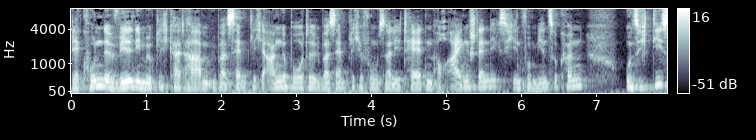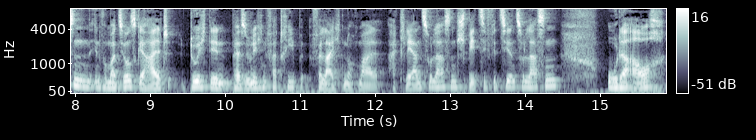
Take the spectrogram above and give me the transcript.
Der Kunde will die Möglichkeit haben, über sämtliche Angebote, über sämtliche Funktionalitäten auch eigenständig sich informieren zu können und sich diesen Informationsgehalt durch den persönlichen Vertrieb vielleicht nochmal erklären zu lassen, spezifizieren zu lassen oder auch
